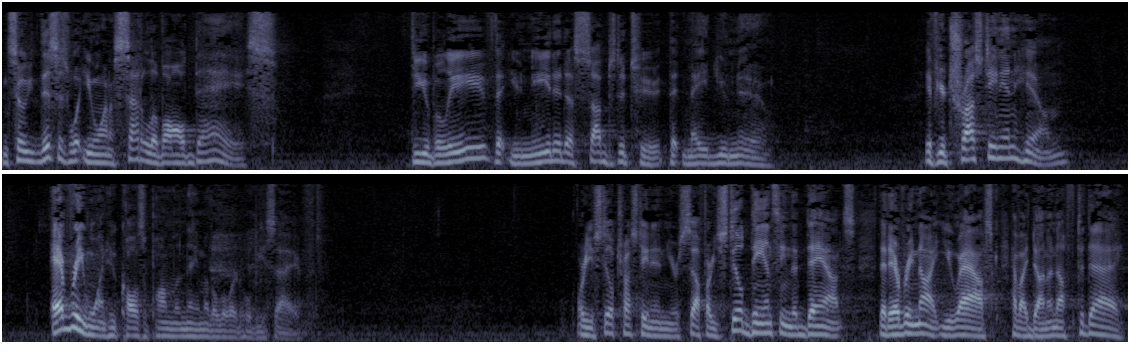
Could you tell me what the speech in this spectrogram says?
And so, this is what you want to settle of all days. Do you believe that you needed a substitute that made you new? If you're trusting in Him, Everyone who calls upon the name of the Lord will be saved. Or are you still trusting in yourself? Are you still dancing the dance that every night you ask, Have I done enough today?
